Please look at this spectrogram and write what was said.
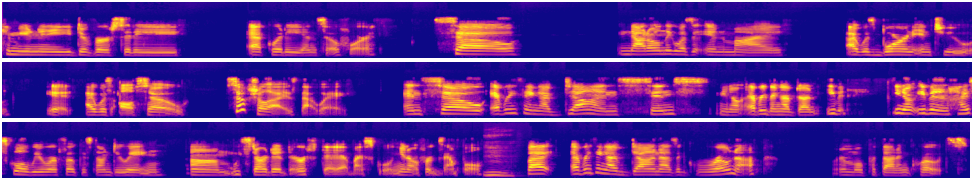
community diversity equity and so forth. So not only was it in my I was born into it, I was also socialized that way. And so everything I've done since, you know, everything I've done, even, you know, even in high school, we were focused on doing, um, we started Earth Day at my school, you know, for example. Mm. But everything I've done as a grown up, and we'll put that in quotes,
